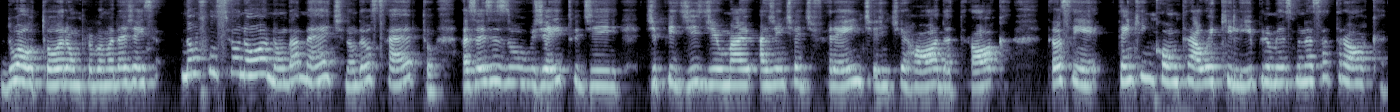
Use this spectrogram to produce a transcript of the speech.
do autor, é um problema da agência não funcionou, não dá match, não deu certo. Às vezes o jeito de, de pedir de uma a gente é diferente, a gente roda, troca. Então, assim, tem que encontrar o equilíbrio mesmo nessa troca.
